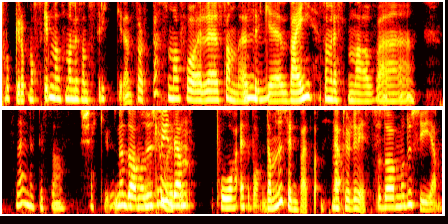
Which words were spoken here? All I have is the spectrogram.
plukker opp masker, men at man liksom strikker en stolpe. Så man får eh, samme Mhm. strikkevei som resten av eh, Så det har jeg litt lyst til å sjekke ut. Men da må du sy den ut. på etterpå. Da må du sy den på etterpå, Ja. naturligvis. Så da må du sy igjen.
